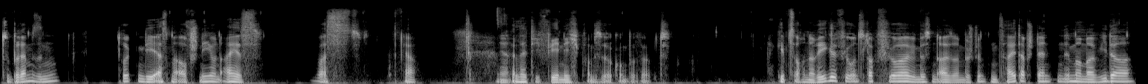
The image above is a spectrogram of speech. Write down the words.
zu bremsen, drücken die erstmal auf Schnee und Eis, was ja, ja. relativ wenig Bremswirkung bewirkt gibt es auch eine Regel für uns Lokführer. Wir müssen also in bestimmten Zeitabständen immer mal wieder,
